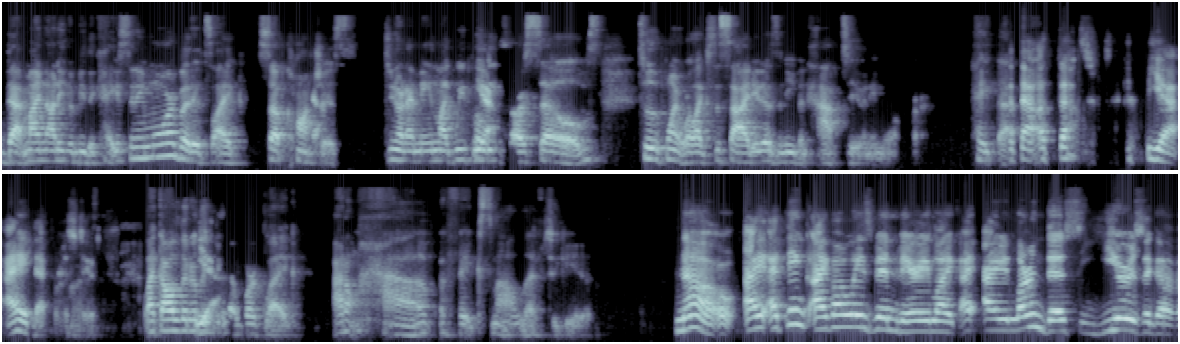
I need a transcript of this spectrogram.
that might not even be the case anymore, but it's like subconscious. Yeah. Do you know what I mean? Like we police yeah. ourselves to the point where like society doesn't even have to anymore. Hate that. That that's yeah, I hate that for us too. Like I'll literally yeah. work like I don't have a fake smile left to give. No, I I think I've always been very like I I learned this years ago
